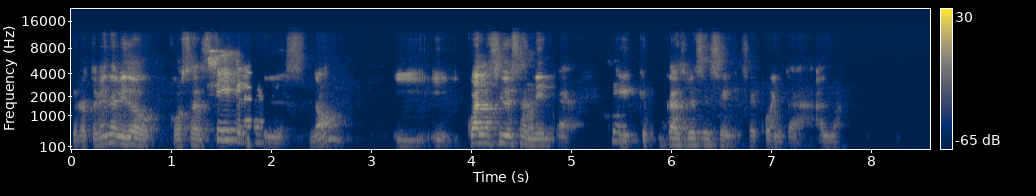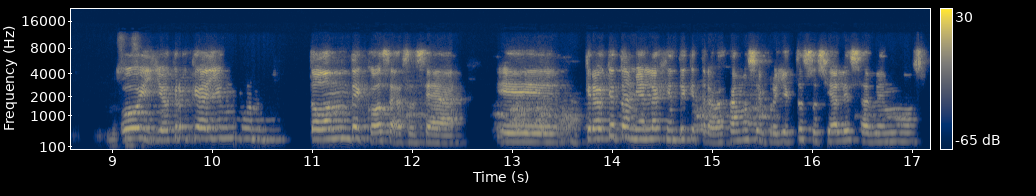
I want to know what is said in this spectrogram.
pero también ha habido cosas sí, claro. ¿no? Y, y, cuál ha sido esa neta sí. que, que, pocas veces se, se cuenta, Alma? No sé Uy, si... yo creo que hay un montón de cosas, o sea, eh, creo que también la gente que trabajamos en proyectos sociales sabemos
